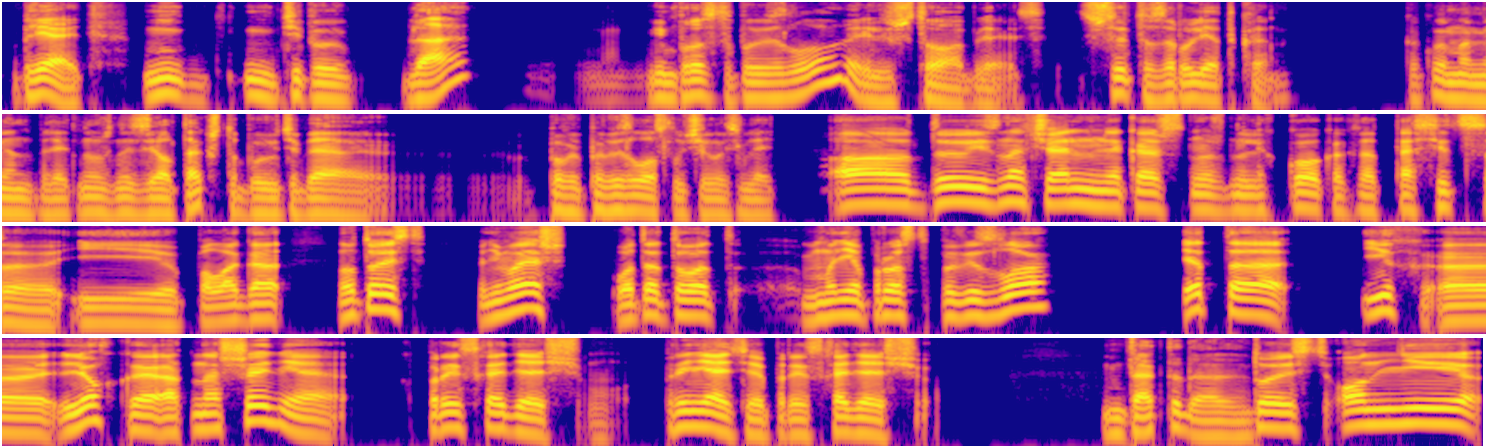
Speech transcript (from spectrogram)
Блядь, ну, типа, да? Им просто повезло или что, блядь? Что это за рулетка? Какой момент, блядь, нужно сделать так, чтобы у тебя пов- повезло случилось, блядь? А, да изначально, мне кажется, нужно легко как-то относиться и полагать... Ну, то есть, понимаешь, вот это вот «мне просто повезло» — это их легкое отношение происходящему, принятие происходящего. Так-то да. То есть он не...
